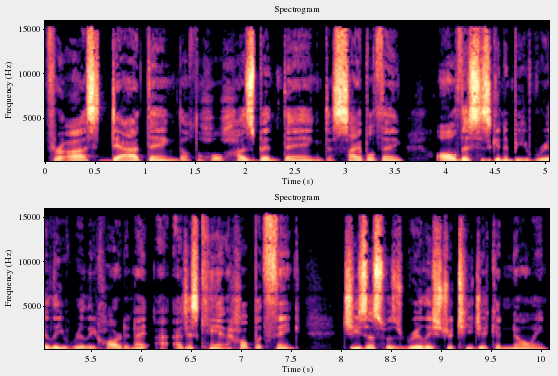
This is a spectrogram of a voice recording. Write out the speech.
for us, dad thing, the, the whole husband thing, disciple thing, all this is going to be really, really hard. And I, I just can't help but think Jesus was really strategic in knowing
